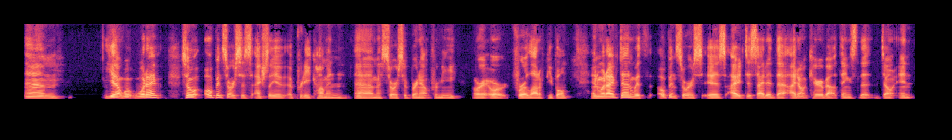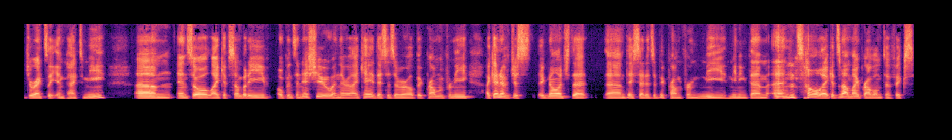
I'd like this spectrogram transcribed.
um, yeah what, what i so open source is actually a, a pretty common um, source of burnout for me or, or for a lot of people and what i've done with open source is i decided that i don't care about things that don't in, directly impact me um, and so, like, if somebody opens an issue and they're like, hey, this is a real big problem for me, I kind of just acknowledge that um, they said it's a big problem for me, meaning them. And so, like, it's not my problem to fix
